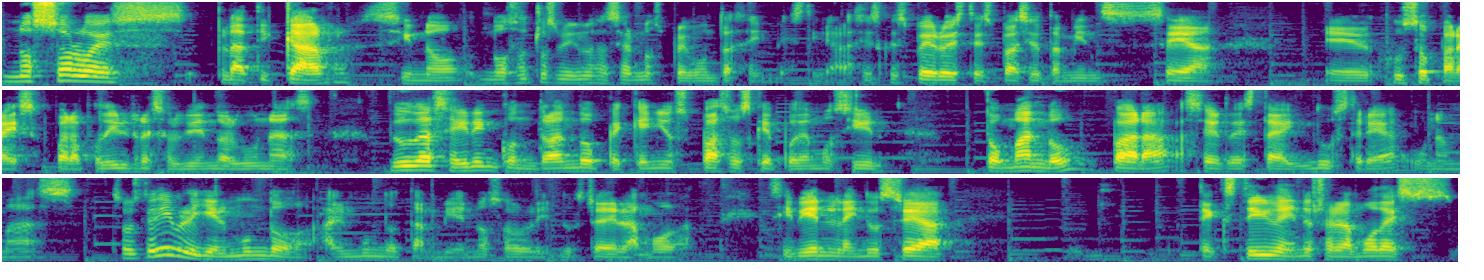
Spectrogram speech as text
no solo es platicar, sino nosotros mismos hacernos preguntas e investigar. Así es que espero este espacio también sea eh, justo para eso, para poder ir resolviendo algunas dudas e ir encontrando pequeños pasos que podemos ir tomando para hacer de esta industria una más sostenible y el mundo al mundo también, no solo la industria de la moda. Si bien la industria textil, la industria de la moda es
